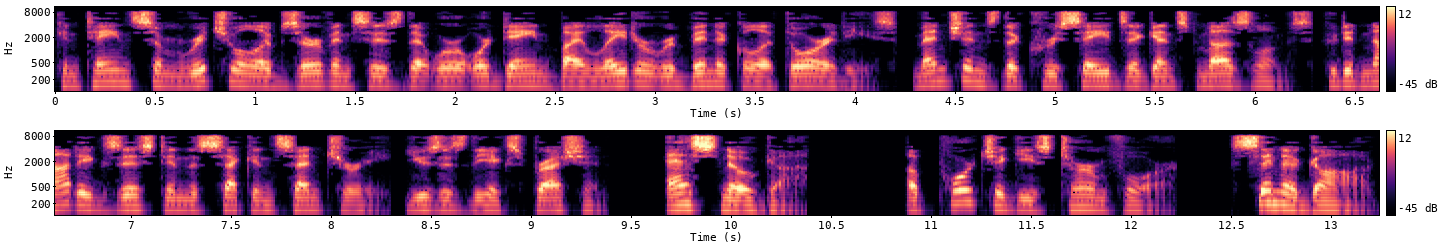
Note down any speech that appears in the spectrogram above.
contains some ritual observances that were ordained by later rabbinical authorities, mentions the Crusades against Muslims who did not exist in the 2nd century, uses the expression, esnoga, a Portuguese term for synagogue,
